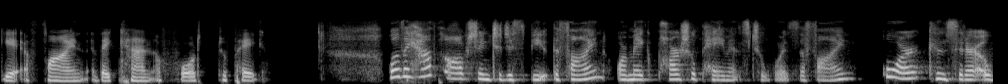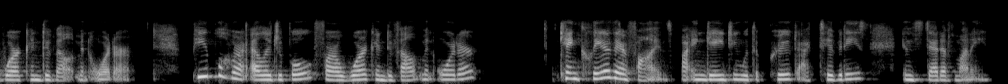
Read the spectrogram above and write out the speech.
get a fine they can afford to pay? Well, they have the option to dispute the fine or make partial payments towards the fine or consider a work and development order. People who are eligible for a work and development order can clear their fines by engaging with approved activities instead of money.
